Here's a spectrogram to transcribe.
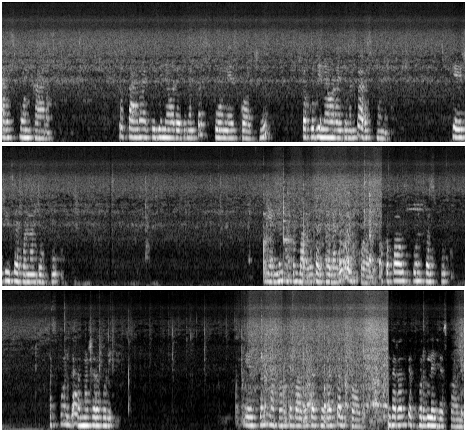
అర స్పూన్ కారం. కారం ఎక్కువ తినేవాడైతే కనుక స్పూన్ వేసుకోవచ్చు. తక్కువ తినేవాడైతే కనుక అర స్పూన్. టేస్టీ సరిపడినంత ఉప్పు. ఇవన్నీ మొత్తం బాగా కలిసేలాగా కలుపుకోవాలి. ఒక పావు స్పూన్ పసుపు స్పూన్ గరం మసాలా పొడి వేసుకొని మొత్తం అంతా బాగా కలిసేలాగా కలుపుకోవాలి. తర్వాత పెద్దపురుగులు వేసేసుకోవాలి.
